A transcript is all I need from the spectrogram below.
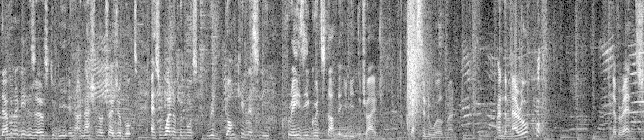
definitely deserves to be in our national treasure books as one of the most redonkulously crazy good stuff that you need to try. Best in the world, man. And the marrow never ends.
